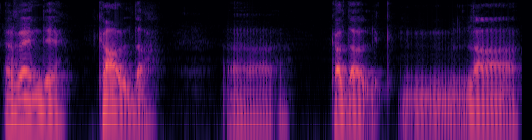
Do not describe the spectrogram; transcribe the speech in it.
rende calda uh, calda la,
